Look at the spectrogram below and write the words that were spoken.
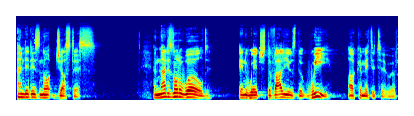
And it is not justice. And that is not a world in which the values that we are committed to of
